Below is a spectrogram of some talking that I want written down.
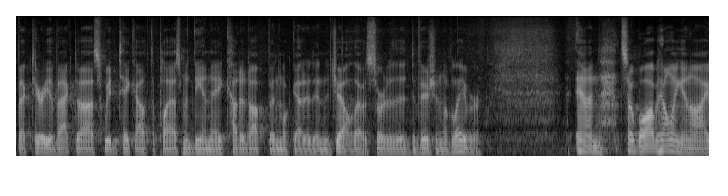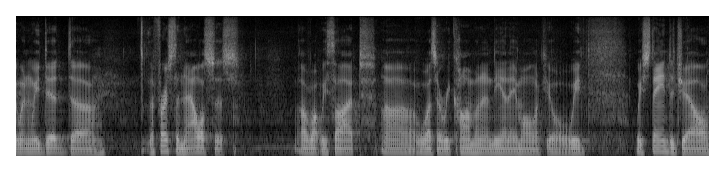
bacteria back to us. We'd take out the plasmid DNA, cut it up, and look at it in the gel. That was sort of the division of labor. And so Bob Helling and I, when we did uh, the first analysis of what we thought uh, was a recombinant DNA molecule, we we stained the gel,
